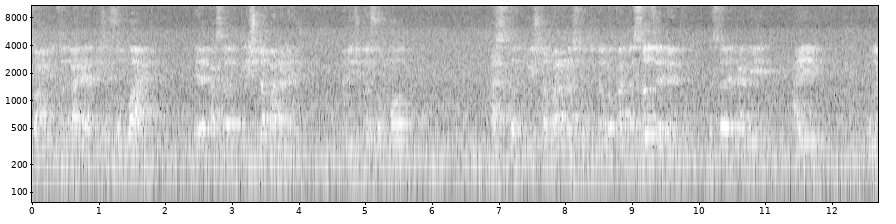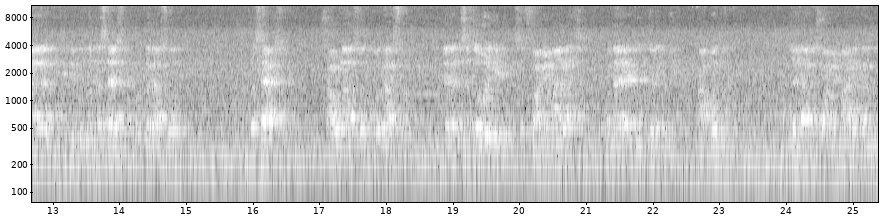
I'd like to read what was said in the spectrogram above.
स्वामींचं कार्य अतिशय सोपं आहे. हे असं क्लिष्टपणा नाही. जिथं सोपं असतं क्लिष्टपणा नसतो. तिथं लोकांना सहज येता येतं. तसं एखादी आई मुलाला किती ते मुलं कसं असो भोकर असो कसं असो सावळा असो गोरा असो ती त्याला जसं जवळ गेली तसं स्वामी महाराज होणाऱ्या दूर करत नाही. आपण आपल्याला स्वामी महाराजांनी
